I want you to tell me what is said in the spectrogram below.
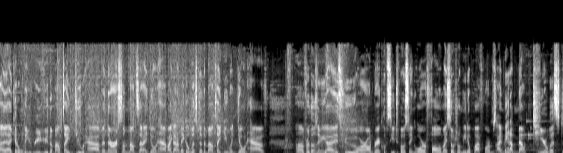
I, I, can only review the mounts I do have, and there are some mounts that I don't have. I gotta make a list of the mounts I do and don't have. Uh, for those of you guys who are on Brand Clip Siege posting or follow my social media platforms, I made a mount tier list.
